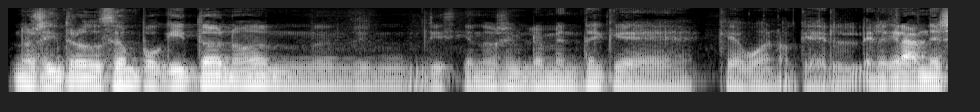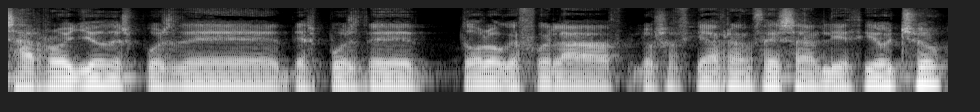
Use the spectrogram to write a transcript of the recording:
nos introduce un poquito, ¿no? Diciendo simplemente que, que, bueno, que el, gran desarrollo después de, después de todo lo que fue la filosofía francesa del 18,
